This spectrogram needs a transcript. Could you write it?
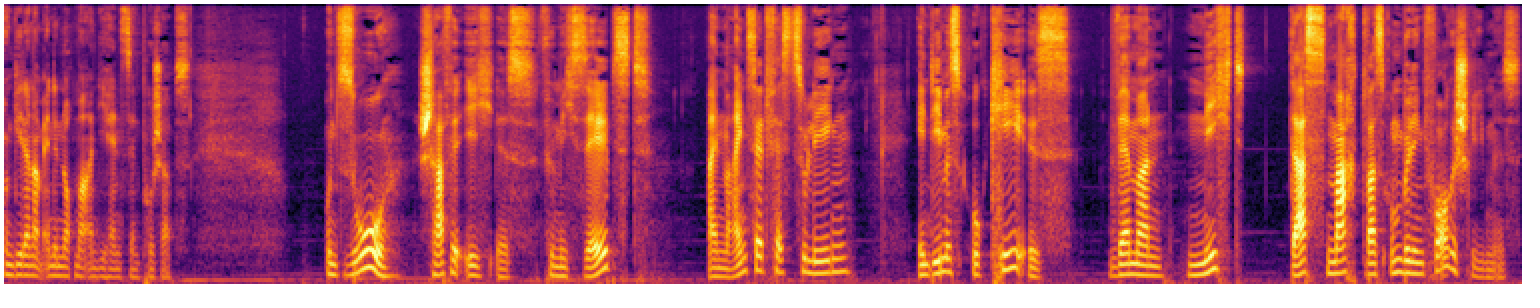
und gehe dann am Ende nochmal an die Handstand Push-Ups. Und so schaffe ich es für mich selbst, ein Mindset festzulegen, in dem es okay ist, wenn man nicht das macht, was unbedingt vorgeschrieben ist.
